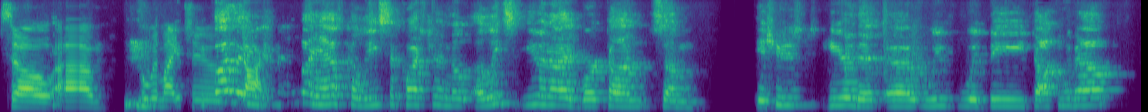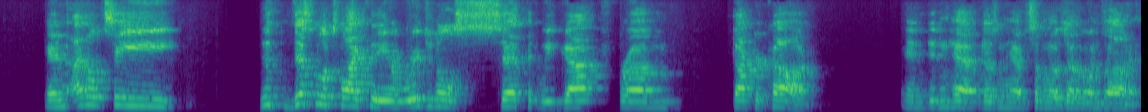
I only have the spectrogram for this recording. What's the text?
So um, who would like to If I start? if I ask Elise a question, Elise, you and I had worked on some issues here that uh, we would be talking about. And I don't see, this, this looks like the original set that we got from DRCOG and didn't have, doesn't have some of those other ones on it.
